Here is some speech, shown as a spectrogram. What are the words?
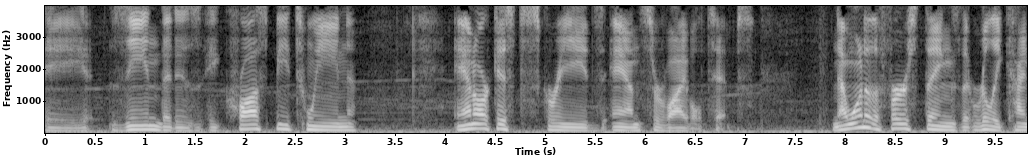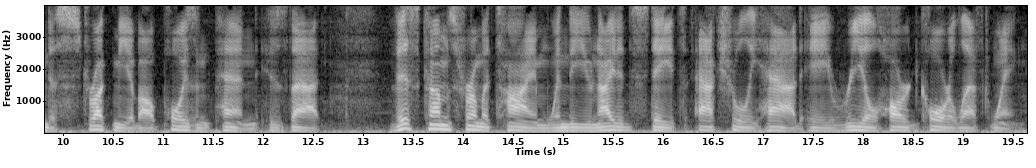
a zine that is a cross between anarchist screeds and survival tips. Now, one of the first things that really kind of struck me about Poison Pen is that this comes from a time when the United States actually had a real hardcore left wing.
